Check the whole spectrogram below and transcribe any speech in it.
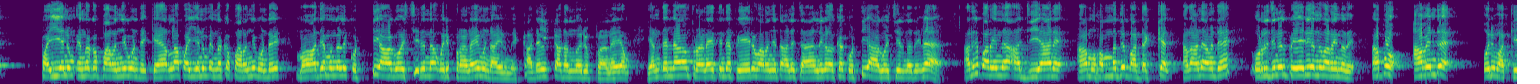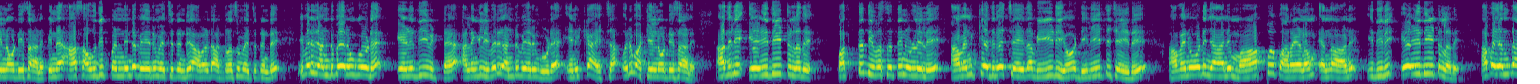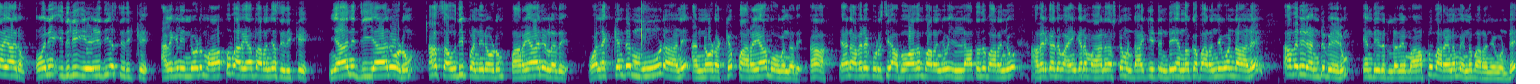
പയ്യനും എന്നൊക്കെ പറഞ്ഞുകൊണ്ട് കേരള പയ്യനും എന്നൊക്കെ പറഞ്ഞുകൊണ്ട് മാധ്യമങ്ങളിൽ കൊട്ടി ആഘോഷിച്ചിരുന്ന ഒരു പ്രണയം ഉണ്ടായിരുന്നു. കടൽ കടന്നൊരു പ്രണയം. എന്തെല്ലാം പ്രണയത്തിന്റെ പേര് പറഞ്ഞിട്ടാണ് ചാനലുകളൊക്കെ കൊട്ടി ആഘോഷിച്ചിരുന്നത് അല്ലേ അതിൽ പറയുന്ന ആ ജിയാനെ ആ മുഹമ്മദ് വടക്കൻ അതാണ് അവന്റെ ഒറിജിനൽ പേര് എന്ന് പറയുന്നത്. അപ്പോൾ അവന്റെ ഒരു വക്കീൽ നോട്ടീസാണ് പിന്നെ ആ സൗദി പെണ്ണിന്റെ പേരും വെച്ചിട്ടുണ്ട് അവളുടെ അഡ്രസ്സും വെച്ചിട്ടുണ്ട്. ഇവർ രണ്ടുപേരും കൂടെ എഴുതി വിട്ട് അല്ലെങ്കിൽ ഇവർ രണ്ടുപേരും കൂടെ എനിക്ക് അയച്ച ഒരു വക്കീൽ നോട്ടീസാണ് അതിൽ എഴുതിയിട്ടുള്ളത് പത്ത് ദിവസത്തിനുള്ളിൽ അവനക്കെതിരെ ചെയ്ത വീഡിയോ ഡിലീറ്റ് ചെയ്ത് അവനോട് ഞാൻ മാപ്പ് പറയണം എന്നാണ് ഇതിൽ എഴുതിയിട്ടുള്ളത്. അപ്പൊ എന്തായാലും ഓന് ഇതിൽ എഴുതിയ സ്ഥിതിക്ക് അല്ലെങ്കിൽ എന്നോട് മാപ്പ് പറയാൻ പറഞ്ഞ സ്ഥിതിക്ക് ഞാൻ ജിയാനോടും ആ സൗദി പെണ്ണിനോടും പറയാനുള്ളത് ഒലക്കന്റെ മൂടാണ് എന്നോടൊക്കെ പറയാൻ പോകുന്നത്. ആ ഞാൻ അവരെ കുറിച്ച് അപവാദം പറഞ്ഞു ഇല്ലാത്തത് പറഞ്ഞു. അവർക്കത് ഭയങ്കര മാനനഷ്ടം ഉണ്ടാക്കിയിട്ടുണ്ട് എന്നൊക്കെ പറഞ്ഞുകൊണ്ടാണ് അവർ രണ്ടുപേരും എന്ത് ചെയ്തിട്ടുള്ളത്? മാപ്പ് പറയണം എന്ന് പറഞ്ഞുകൊണ്ട്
